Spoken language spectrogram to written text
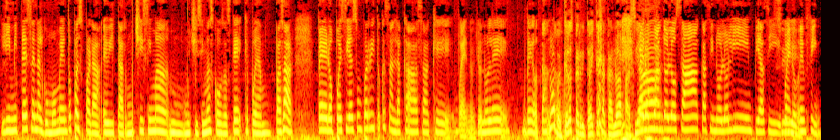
Límites en algún momento, pues para evitar muchísima, muchísimas cosas que, que puedan pasar. Pero pues si es un perrito que está en la casa, que bueno, yo no le veo tanto. No, pues que los perritos hay que sacarlo a pasear. Pero cuando lo sacas y no lo limpias y Sí. bueno, en fin,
